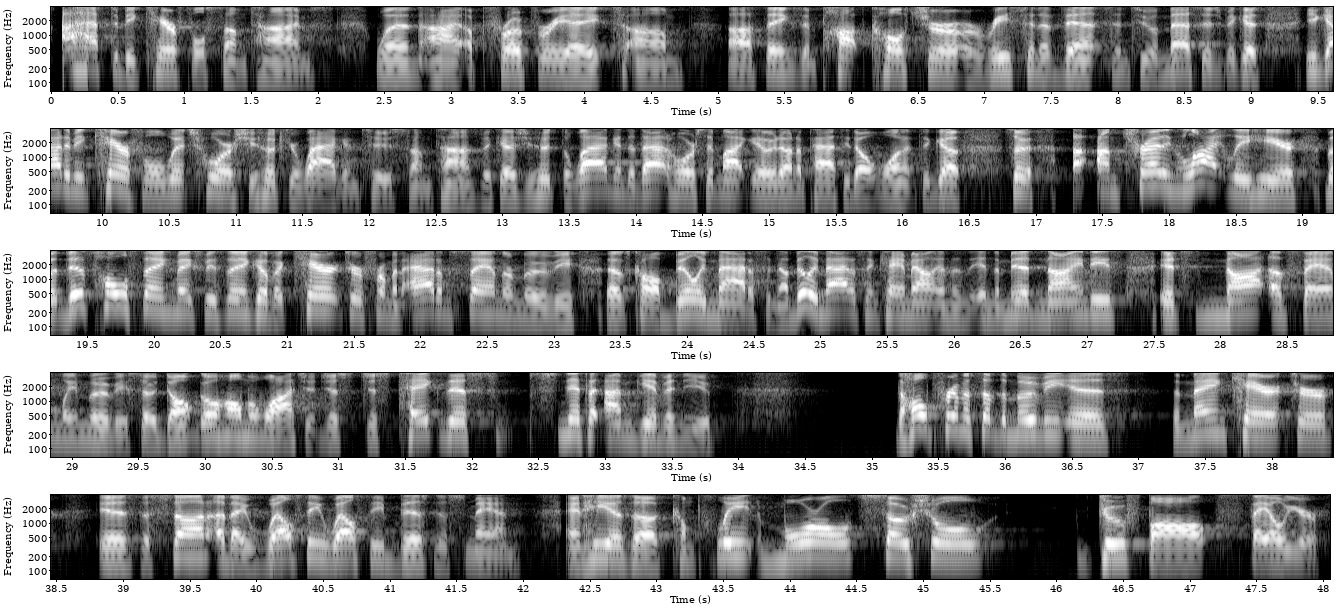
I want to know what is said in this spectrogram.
I have to be careful sometimes when I appropriate. Um, uh, things in pop culture or recent events into a message because you got to be careful which horse you hook your wagon to sometimes because you hook the wagon to that horse, it might go down a path you don't want it to go. So I'm treading lightly here, but this whole thing makes me think of a character from an Adam Sandler movie that's called Billy Madison. Now, Billy Madison came out in the, in the mid 90s. It's not a family movie, so don't go home and watch it. Just, just take this snippet I'm giving you. The whole premise of the movie is the main character is the son of a wealthy, wealthy businessman. And he is a complete moral, social goofball failure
